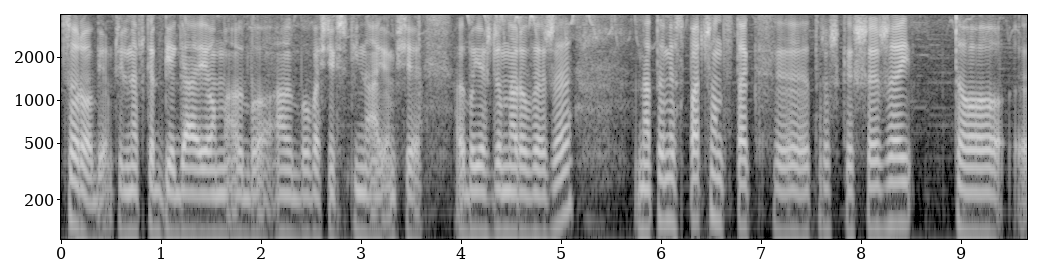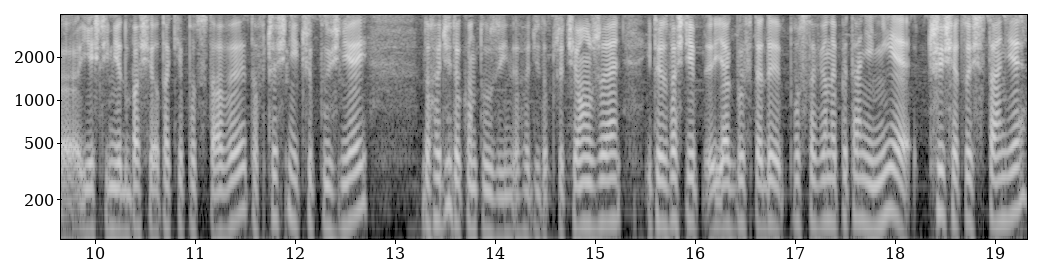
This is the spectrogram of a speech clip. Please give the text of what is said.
co robią, czyli na przykład biegają albo, albo właśnie wspinają się, albo jeżdżą na rowerze. Natomiast patrząc tak e, troszkę szerzej, to e, jeśli nie dba się o takie podstawy, to wcześniej czy później dochodzi do kontuzji, dochodzi do przeciążeń i to jest właśnie jakby wtedy postawione pytanie nie czy się coś stanie,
